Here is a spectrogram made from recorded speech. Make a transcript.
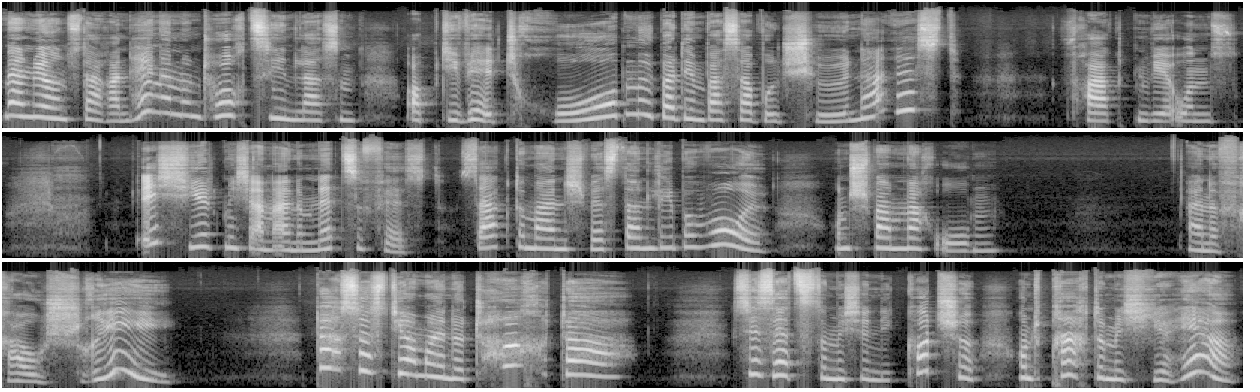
wenn wir uns daran hängen und hochziehen lassen, ob die Welt droben über dem Wasser wohl schöner ist? fragten wir uns. Ich hielt mich an einem Netze fest, sagte meinen Schwestern Lebewohl und schwamm nach oben. Eine Frau schrie. Das ist ja meine Tochter. Sie setzte mich in die Kutsche und brachte mich hierher.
